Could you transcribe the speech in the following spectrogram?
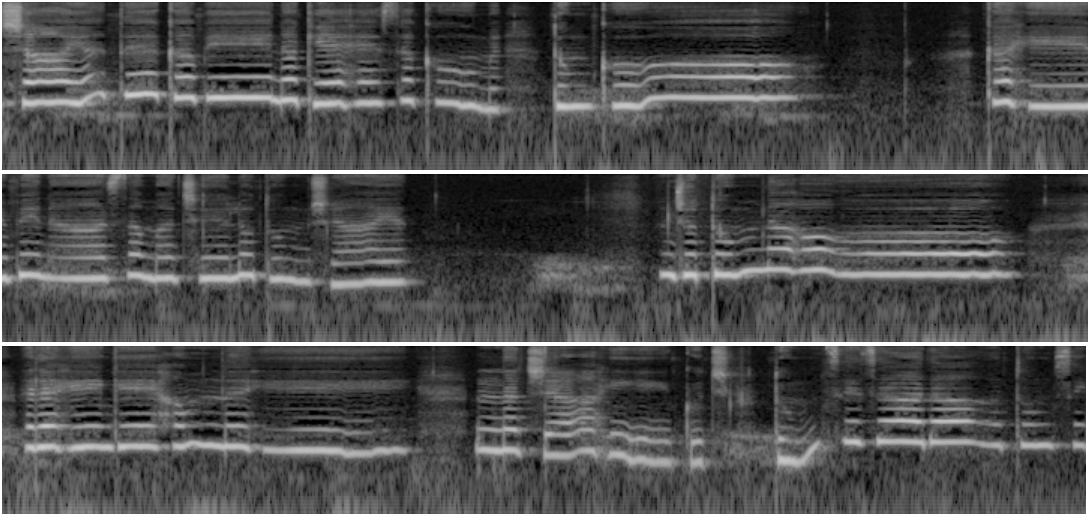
शायद कभी न कह सकूँ मैं तुमको। कहे बिना समझ लो तुम शायद। जो तुम न हो रहेंगे हम नहीं। न चाहिए कुछ तुमसे ज़्यादा तुमसे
